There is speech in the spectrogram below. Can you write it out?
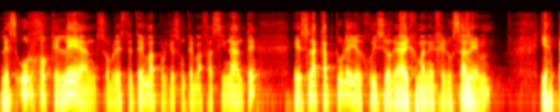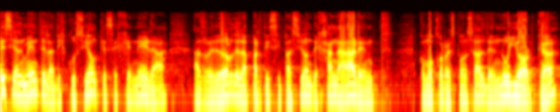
les urjo que lean sobre este tema porque es un tema fascinante, es la captura y el juicio de Eichmann en Jerusalén, y especialmente la discusión que se genera alrededor de la participación de Hannah Arendt como corresponsal del New Yorker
